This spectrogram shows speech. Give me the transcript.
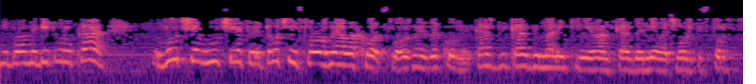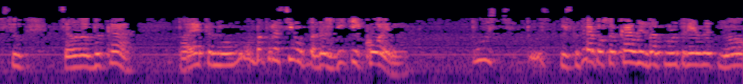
не была набита рука Лучше, лучше это, это очень сложный аллоход, сложные законы. Каждый, каждый маленький нюанс, каждая мелочь может испортить всю целого быка. Поэтому он попросил, подождите коина. Пусть, пусть, несмотря на то, что каждый из вас может резать, но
